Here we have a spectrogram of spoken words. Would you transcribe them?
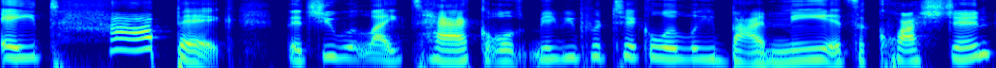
a topic that you would like tackled maybe particularly by me it's a question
